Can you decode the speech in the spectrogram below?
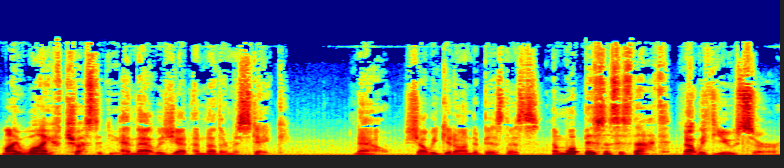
My wife trusted you. And that was yet another mistake. Now, shall we get on to business? And what business is that? Not with you, sir.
